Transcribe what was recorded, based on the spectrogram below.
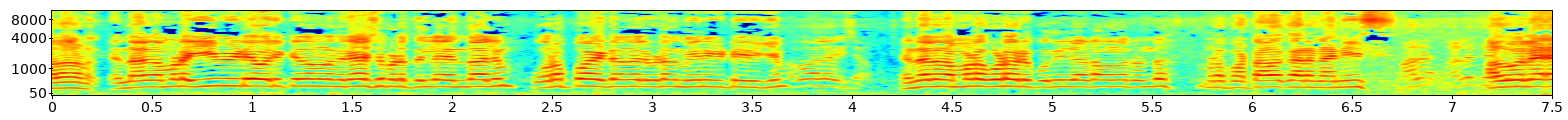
അതാണ്. എന്തായാലും നമ്മുടെ ഈ വീഡിയോ ഒരിക്കലും നമ്മൾ നിരാശപ്പെടുത്തില്ല. എന്തായാലും ഉറപ്പായിട്ട് എന്തായാലും ഇവിടെ മീൻ കിട്ടിയിരിക്കും. എന്തായാലും നമ്മുടെ കൂടെ ഒരു പുതിയ ചേട്ടൻ വന്നിട്ടുണ്ട്. നമ്മുടെ പട്ടാളക്കാരൻ അനീഷ്. അതുപോലെ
